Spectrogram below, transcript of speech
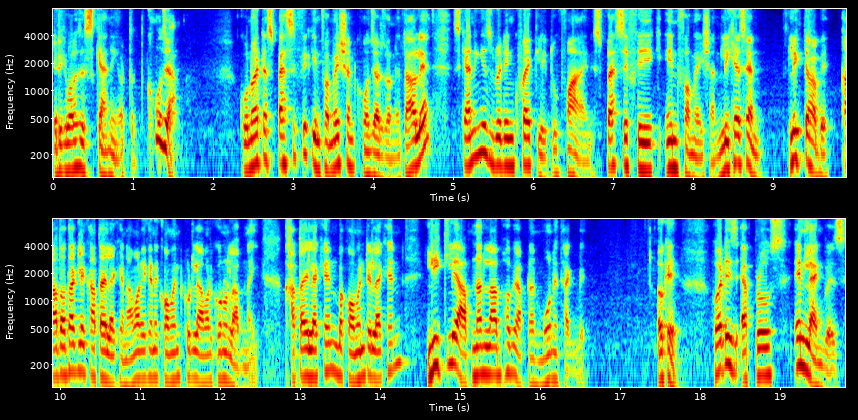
এটাকে বলা হচ্ছে স্ক্যানিং অর্থাৎ খোঁজা। কোনো একটা স্পেসিফিক ইনফরমেশন খোঁজার জন্য। তাহলে scanning is reading quickly to find specific information লিখেছেন? লিখতে হবে। খাতা থাকলে খাতায় লেখেন। আমার এখানে কমেন্ট করলে আমার কোনো লাভ নাই। খাতায় লেখেন বা কমেন্টে লেখেন, লিখলে আপনার লাভ হবে, আপনার মনে থাকবে। Okay what is approach in language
